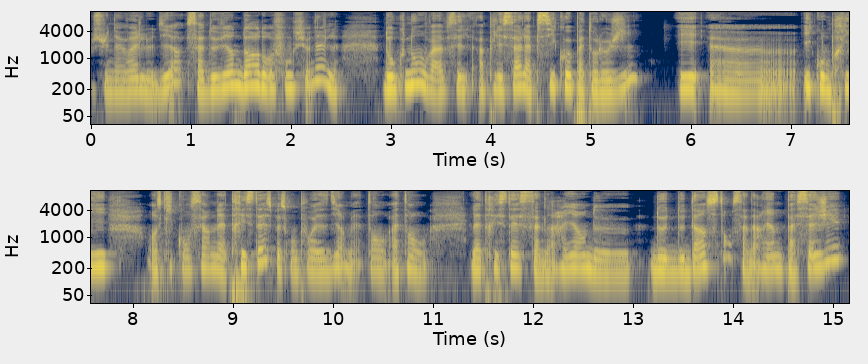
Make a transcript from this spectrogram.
je suis navrée de le dire, ça devient d'ordre fonctionnel. Donc nous, on va appeler ça la psychopathologie, et euh, y compris en ce qui concerne la tristesse, parce qu'on pourrait se dire, mais attends, attends, la tristesse, ça n'a rien de d'instant, ça n'a rien de passager.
